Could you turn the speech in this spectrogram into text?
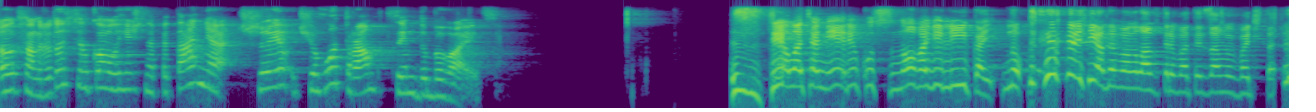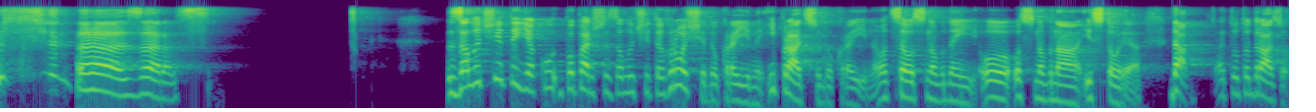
Олександр, тут цілком логічне питання: чи чого Трамп цим добивається? Сделать Америку снова великой. Ну, я не могла втриматися, вибачте. Е, зараз. Залучити яку, по-перше, залучити гроші до країни і працю до країни. Оце основний, о, основна історія. Да, тут одразу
